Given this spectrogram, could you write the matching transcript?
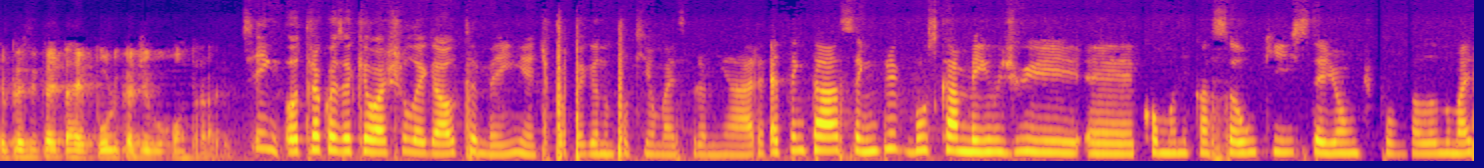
representante da república diga o contrário. Sim, outra coisa que eu acho legal também, é tipo, pegando um pouquinho mais pra minha área, é tentar sempre buscar meios de é, comunicação que estejam, tipo, falando mais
